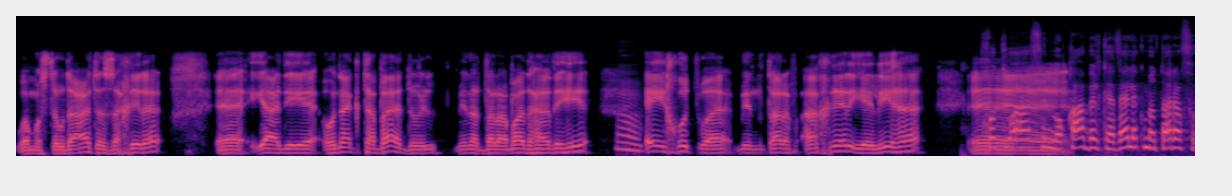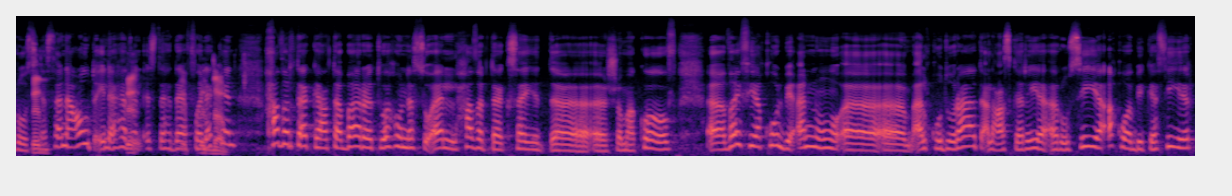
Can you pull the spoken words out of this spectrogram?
ومستودعات الذخيرة. يعني هناك تبادل من الضربات هذه. أي خطوة من طرف آخر يليها خطوة في المقابل كذلك من طرف روسيا. سنعود إلى هذا الاستهداف ولكن حضرتك اعتبرت وهنا السؤال حضرتك سيد شوماكوف ضيفي يقول بأن القدرات العسكرية الروسية أقوى بكثير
